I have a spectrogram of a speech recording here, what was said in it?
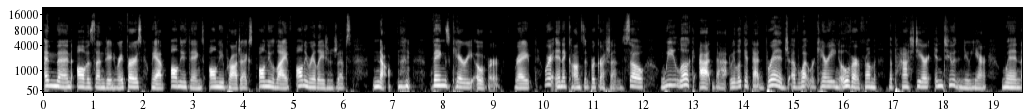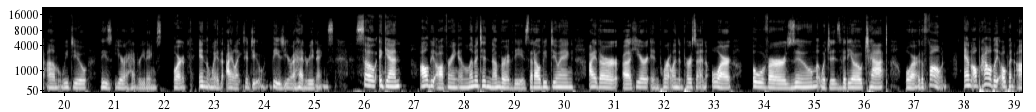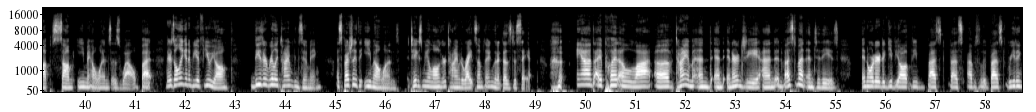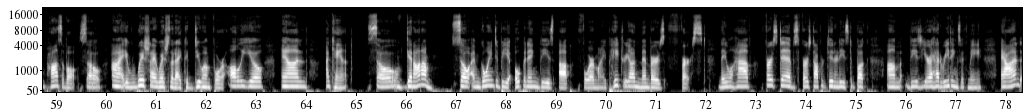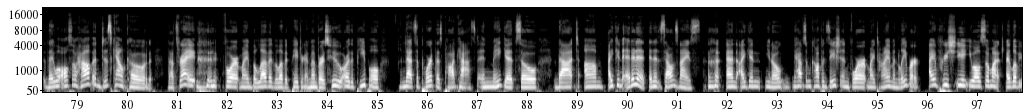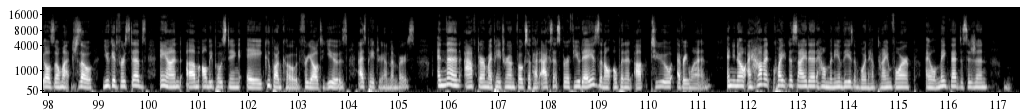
and then all of a sudden, January 1st, we have all new things, all new projects, all new life, all new relationships. No, things carry over right? We're in a constant progression. So we look at that. We look at that bridge of what we're carrying over from the past year into the new year when um, we do these year ahead readings, or in the way that I like to do these year ahead readings. So again, I'll be offering a limited number of these that I'll be doing either uh, here in Portland in person or over Zoom, which is video chat, or the phone. And I'll probably open up some email ones as well, but there's only going to be a few, y'all. These are really time consuming, especially the email ones. It takes me a longer time to write something than it does to say it. and I put a lot of time and, and energy and investment into these in order to give y'all the best, best, absolute best reading possible. So I wish, I wish that I could do them for all of you, and I can't. So get on them. So I'm going to be opening these up for my Patreon members first. They will have first dibs, first opportunities to book um, these year ahead readings with me. And they will also have a discount code. That's right. for my beloved, beloved Patreon members who are the people that support this podcast and make it so that um, I can edit it and it sounds nice and I can, you know, have some compensation for my time and labor. I appreciate you all so much. I love you all so much. So you get first dibs and um, I'll be posting a coupon code for y'all to use as Patreon members. And then after my Patreon folks have had access for a few days, then I'll open it up to everyone. And you know, I haven't quite decided how many of these I'm going to have time for. I will make that decision,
